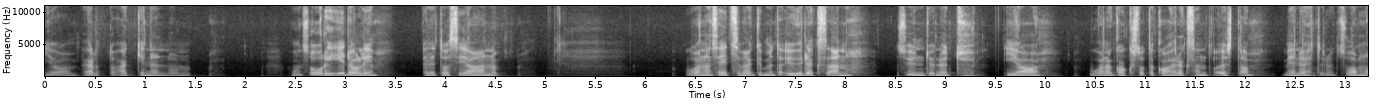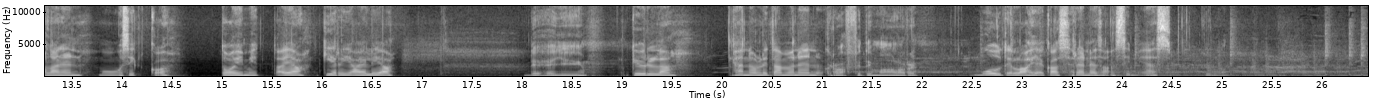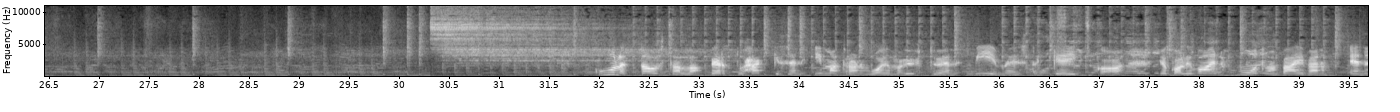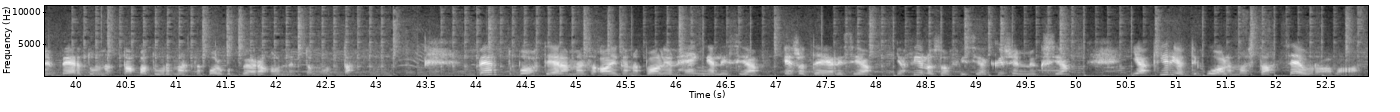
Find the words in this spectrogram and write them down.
Joo, Perttu Häkkinen on mun suuri idoli. Eli tosiaan vuonna 1979 syntynyt ja vuonna 2018 menehtynyt suomalainen muusikko, toimittaja, kirjailija. DJ. Kyllä. Hän oli tämmöinen graffitimaalari. Multilahjakas renesanssimies. Kyllä. Kuulet taustalla Perttu Häkkisen Imatran voima yhtyen viimeistä keikkaa, joka oli vain muutaman päivän ennen Pertun tapaturmaista polkupyöräonnettomuutta. Perttu pohti elämänsä aikana paljon hengellisiä, esoteerisia ja filosofisia kysymyksiä ja kirjoitti kuolemasta seuraavaa.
